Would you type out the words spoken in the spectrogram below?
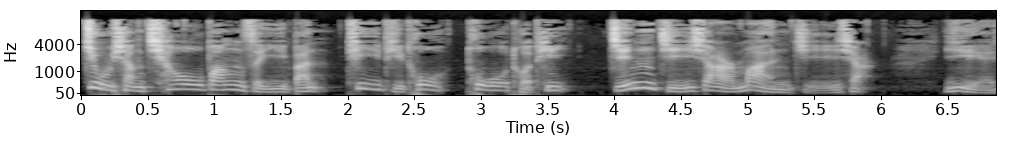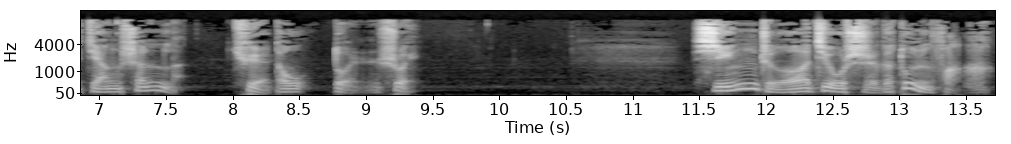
就像敲梆子一般，踢踢拖，拖拖踢，紧几下，慢几下。夜将深了，却都盹睡。行者就使个遁法，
